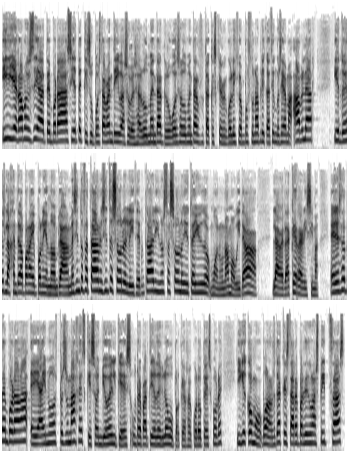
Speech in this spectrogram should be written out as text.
Y llegamos así a la temporada 7, que supuestamente iba sobre salud mental, que luego de salud mental resulta que es que en el colegio han puesto una aplicación que se llama Hablar, y entonces la gente va por ahí poniendo, en plan, me siento fatal, me siento solo, y le dicen, Cari, no estás solo, yo te ayudo. Bueno, una movida, la verdad que rarísima. En esta temporada eh, hay nuevos personajes, que son Joel, que es un repartidor de globo, porque recuerdo que es pobre, y que como, bueno, resulta que está repartiendo unas pizzas,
